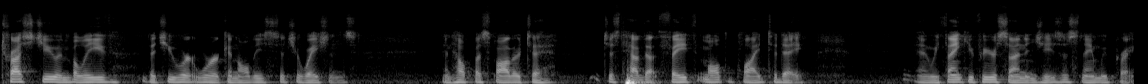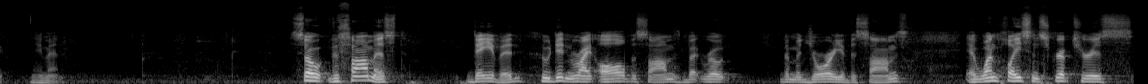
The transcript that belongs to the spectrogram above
trust you and believe that you were at work in all these situations. And help us, Father, to just have that faith multiplied today. And we thank you for your Son. In Jesus' name we pray. Amen. So the psalmist, David, who didn't write all the Psalms but wrote the majority of the Psalms, at one place in Scripture is,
